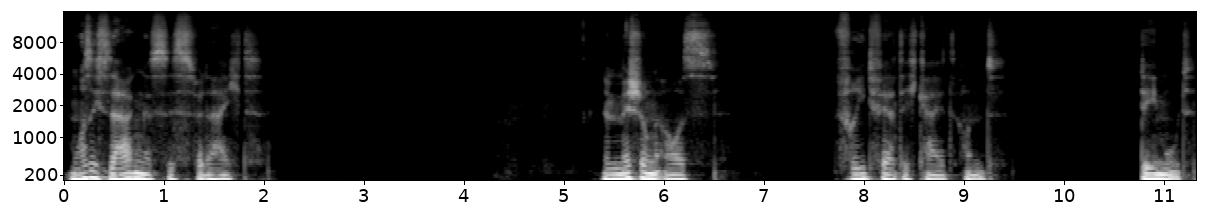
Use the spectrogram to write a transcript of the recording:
muss ich sagen, es ist vielleicht eine Mischung aus Friedfertigkeit und Demut.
